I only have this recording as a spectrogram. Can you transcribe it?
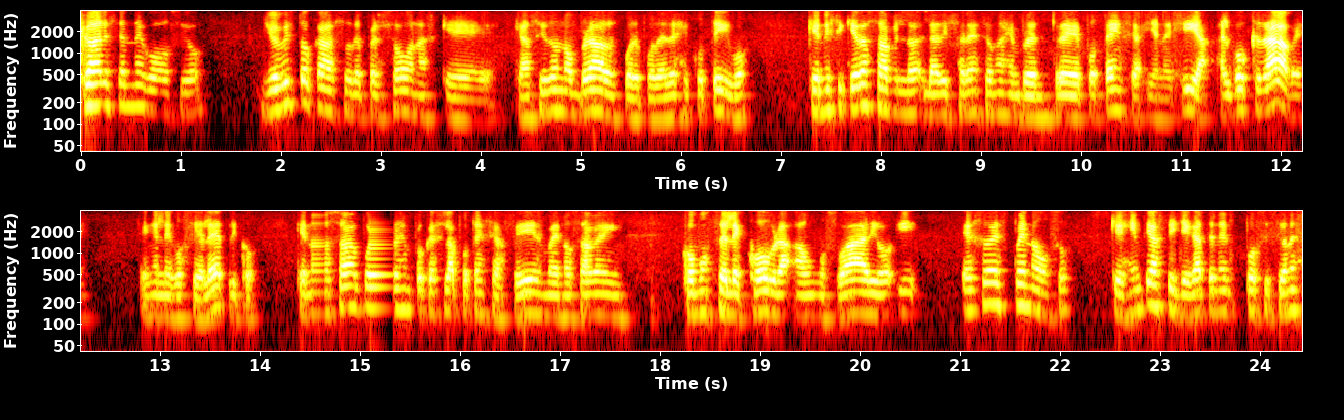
cuál es el negocio. Yo he visto casos de personas que, han sido nombrados por el Poder Ejecutivo que ni siquiera saben la, diferencia, un ejemplo, entre potencia y energía, algo grave en el negocio eléctrico, que no saben, por ejemplo, qué es la potencia firme, no saben cómo se le cobra a un usuario y eso es penoso, que gente así llega a tener posiciones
